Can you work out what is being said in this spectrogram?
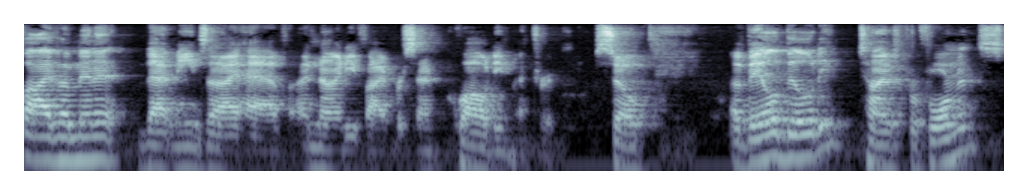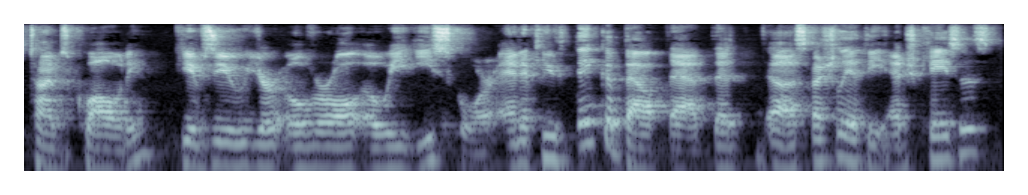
five a minute, that means that I have a 95% quality metric. So availability times performance times quality gives you your overall OEE score. And if you think about that, that uh, especially at the edge cases,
